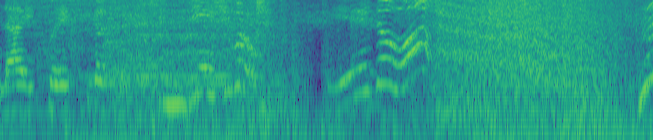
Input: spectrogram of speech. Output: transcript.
라이프 X가 신비의 힘으로 스피드업! 오예!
